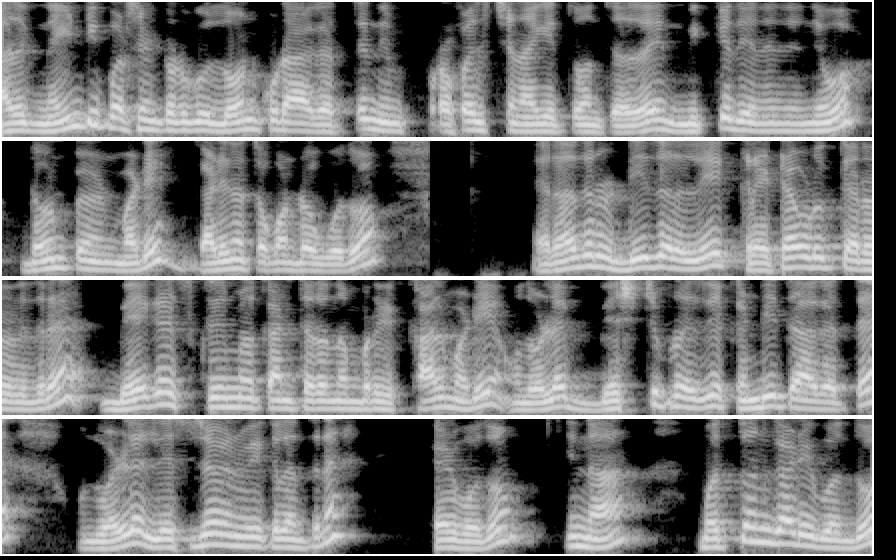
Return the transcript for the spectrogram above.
ಅದಕ್ಕೆ ನೈಂಟಿ ಪರ್ಸೆಂಟ್ವರೆಗೂ ಲೋನ್ ಕೂಡ ಆಗುತ್ತೆ. ನಿಮ್ಮ ಪ್ರೊಫೈಲ್ ಚೆನ್ನಾಗಿತ್ತು ಅಂತ ಹೇಳಿದ್ರೆ ಇನ್ನು ಮಿಕ್ಕಿದೇನಿದೆ ನೀವು ಡೌನ್ ಪೇಮೆಂಟ್ ಮಾಡಿ ಗಾಡಿನ ತಗೊಂಡು ಹೋಗ್ಬೋದು. ಯಾರಾದರೂ ಡೀಸೆಲ್ ಅಲ್ಲಿ ಕ್ರೆಟಾ ಹುಡುಕ್ತಾ ಇರೋರಿದ್ರೆ ಬೇಗ ಸ್ಕ್ರೀನ್ ಮೇಲೆ ಇರೋ ನಂಬರ್ಗೆ ಕಾಲ್ ಮಾಡಿ. ಒಂದು ಒಳ್ಳೆ ಬೆಸ್ಟ್ ಪ್ರೈಸ್ಗೆ ಖಂಡಿತ ಆಗುತ್ತೆ. ಒಂದು ಒಳ್ಳೆ ಲೆಸ್ ಡ್ರೈವನ್ ವೆಹಿಕಲ್ ಅಂತಲೇ ಹೇಳ್ಬೋದು. ಇನ್ನು ಮತ್ತೊಂದು ಗಾಡಿ ಬಂದು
